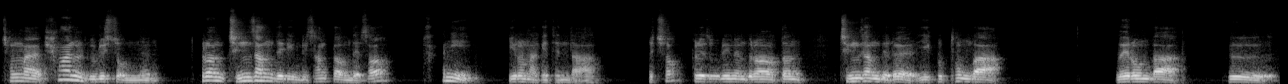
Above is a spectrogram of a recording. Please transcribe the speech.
정말 평안을 누릴 수 없는 그런 증상들이 우리 삶 가운데서 많이 일어나게 된다. 그렇죠? 그래서 우리는 그런 어떤 증상들을 이 고통과 외로움과 그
